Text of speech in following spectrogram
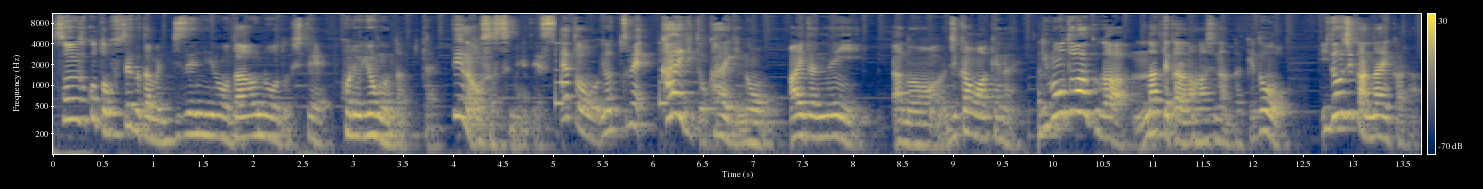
そういうことを防ぐために事前にもうダウンロードして、これを読むんだみたいなっていうのはおすすめです。であと、4つ目。会議と会議の間に、あの、時間を空けない。リモートワークがなってからの話なんだけど、移動時間ないから、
